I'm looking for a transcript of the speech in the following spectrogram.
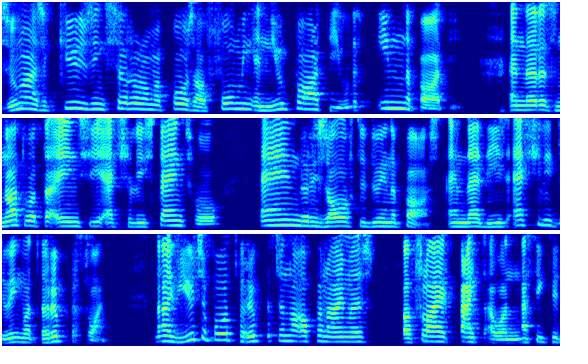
Zuma is accusing Cyril Ramaphosa of forming a new party within the party, and that is not what the ANC actually stands for and resolved to do in the past, and that he's actually doing what the Ruperts want. Now, if you support the Ruperts and the Oppenheimers, I'll fly a kite, I want nothing to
